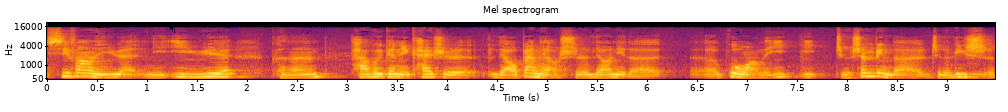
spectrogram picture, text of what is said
西方的医院，你一约可能他会跟你开始聊半个小时，聊你的呃过往的一一这个生病的这个历史，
